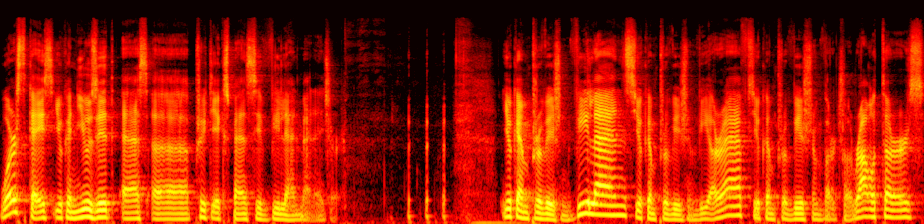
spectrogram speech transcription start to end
worst case, you can use it as a pretty expensive VLAN manager. You can provision VLANs, you can provision VRFs, you can provision virtual routers,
